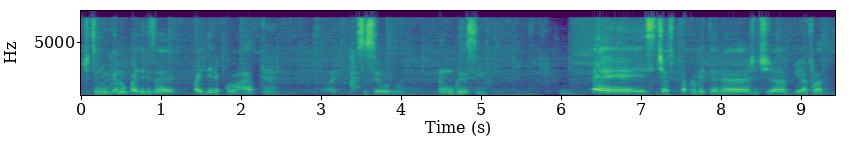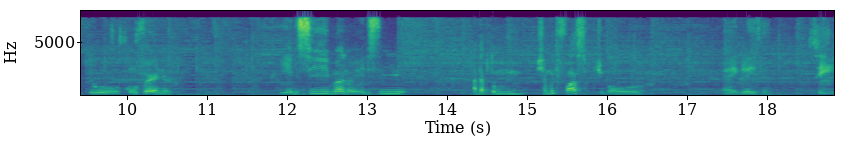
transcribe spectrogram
Acho que se não me engano o pai deles é. O pai dele é croata. Não sei se eu. É uma coisa assim. Sim. É, esse Chelsea que tá prometendo, a gente já havia falado do, com o Werner. E ele se. Mano, ele se adaptou. Achei muito fácil o futebol é, inglês, né? Sim.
